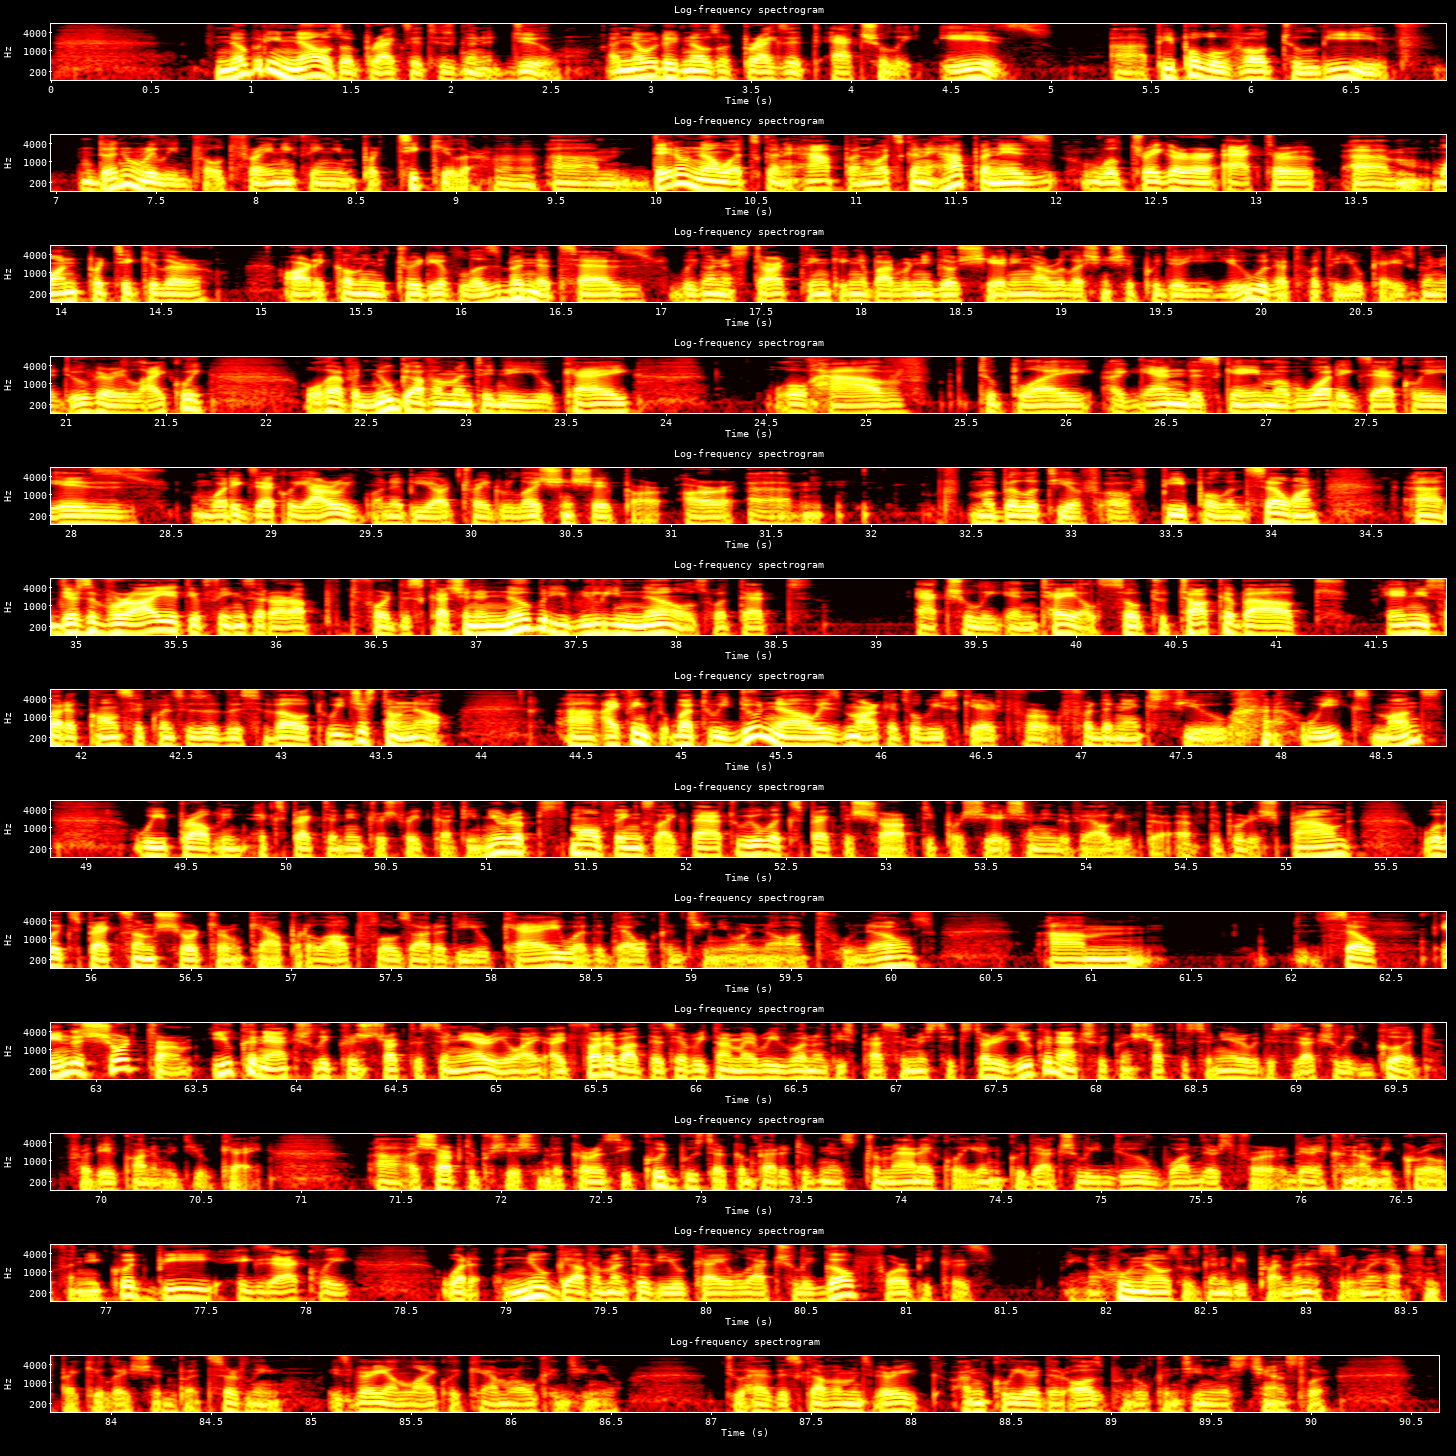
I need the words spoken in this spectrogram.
Nobody knows what Brexit is going to do, and nobody knows what Brexit actually is. Uh, people will vote to leave don't really vote for anything in particular. Mm-hmm. Um, they don't know what's going to happen. What's going to happen is we'll trigger or actor um, one particular article in the Treaty of Lisbon that says we're going to start thinking about renegotiating our relationship with the EU. That's what the UK is going to do, very likely. We'll have a new government in the UK. We'll have to play again this game of what exactly is what exactly are we going to be our trade relationship, our, our um, mobility of, of people, and so on. Uh, there's a variety of things that are up for discussion, and nobody really knows what that actually entails. So to talk about any sort of consequences of this vote, we just don't know. Uh, I think what we do know is markets will be scared for, for the next few weeks, months. We probably expect an interest rate cut in Europe, small things like that. We will expect a sharp depreciation in the value of the, of the British pound. We'll expect some short term capital outflows out of the UK, whether they'll continue or not, who knows. Um, so in the short term, you can actually construct a scenario. I, I, thought about this every time I read one of these pessimistic studies. You can actually construct a scenario where this is actually good for the economy of the UK. Uh, a sharp depreciation of the currency could boost their competitiveness dramatically and could actually do wonders for their economic growth. And it could be exactly what a new government of the UK will actually go for because you know who knows who's going to be prime minister. We might have some speculation, but certainly it's very unlikely Cameron will continue to have this government. It's very unclear that Osborne will continue as chancellor.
